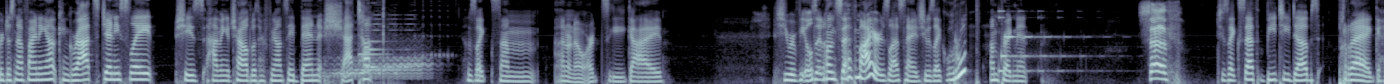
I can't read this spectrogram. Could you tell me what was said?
we're just now finding out. Congrats, Jenny Slate. She's having a child with her fiance Ben Shattuck, who's like some I don't know, artsy guy. She revealed it on Seth Meyers last night. She was like, Whoop, I'm pregnant. Seth. She's like, Seth BT dubs preg.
